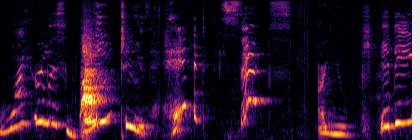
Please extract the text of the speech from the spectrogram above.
Wireless Bluetooth headsets? Are you kidding?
